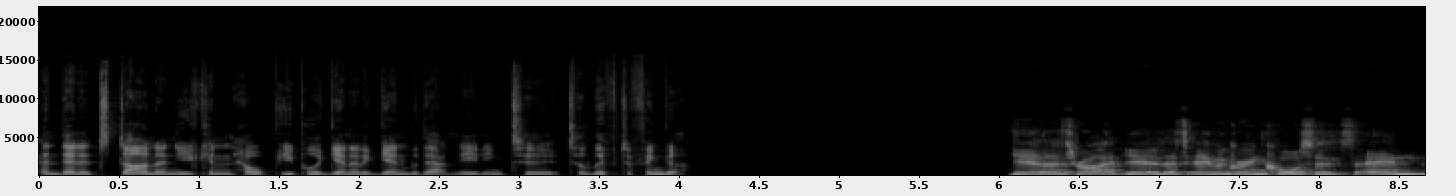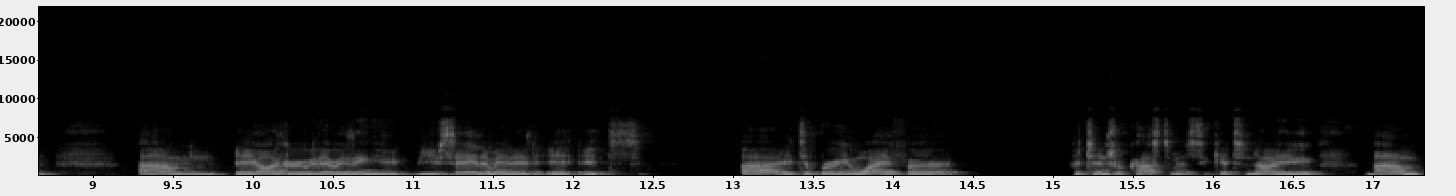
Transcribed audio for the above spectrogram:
and then it's done and you can help people again and again without needing to to lift a finger. Yeah that's right. Yeah that's evergreen courses and um, yeah i agree with everything you, you said i mean it, it, it's uh, it's a brilliant way for potential customers to get to know you um,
